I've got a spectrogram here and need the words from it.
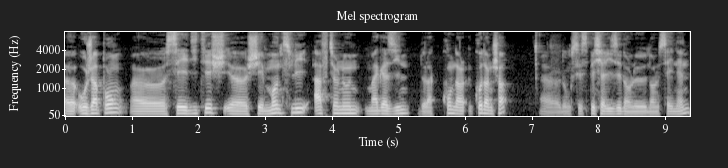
Euh, au Japon, euh, c'est édité chez, Monthly Afternoon Magazine de la Kodansha. donc c'est spécialisé dans le, dans le seinen.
